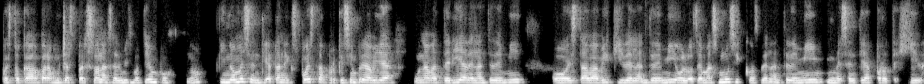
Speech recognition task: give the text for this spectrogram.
pues tocaba para muchas personas al mismo tiempo, ¿no? Y no me sentía tan expuesta porque siempre había una batería delante de mí, o estaba Vicky delante de mí o los demás músicos delante de mí, me sentía protegida.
